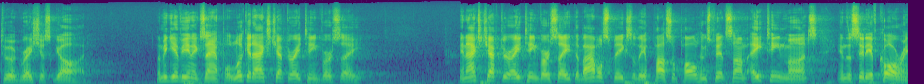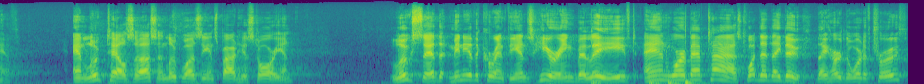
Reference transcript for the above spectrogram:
to a gracious God. Let me give you an example. Look at Acts chapter 18, verse 8. In Acts chapter 18, verse 8, the Bible speaks of the Apostle Paul who spent some 18 months in the city of Corinth. And Luke tells us, and Luke was the inspired historian, Luke said that many of the Corinthians, hearing, believed, and were baptized. What did they do? They heard the word of truth,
